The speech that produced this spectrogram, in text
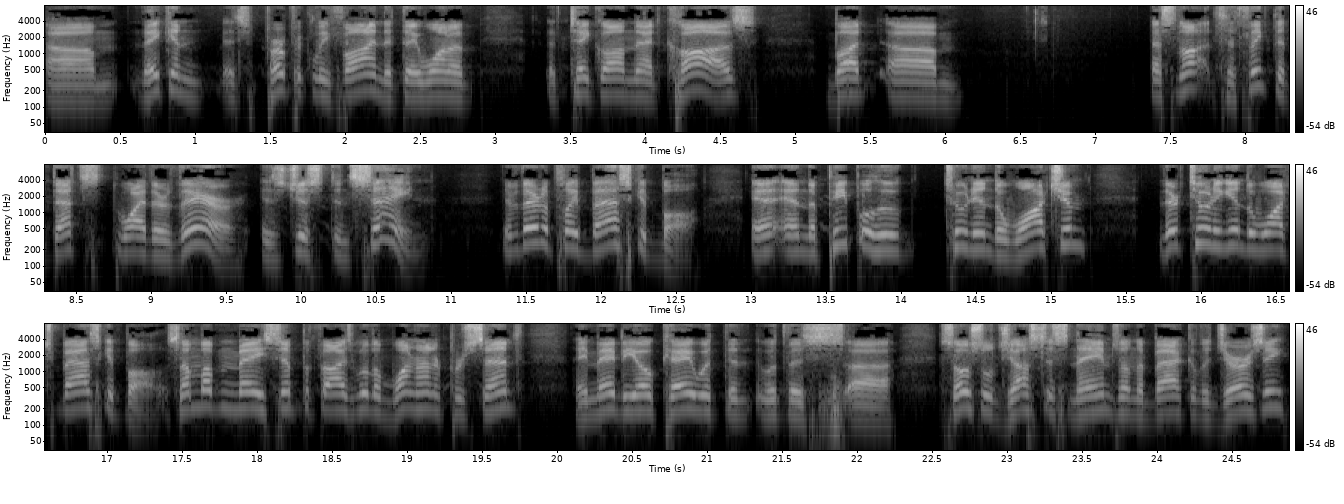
um, they can. It's perfectly fine that they want to take on that cause, but um, that's not to think that that's why they're there is just insane. They're there to play basketball, and, and the people who tune in to watch them, they're tuning in to watch basketball. Some of them may sympathize with them 100%. They may be okay with the with the uh, social justice names on the back of the jersey,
